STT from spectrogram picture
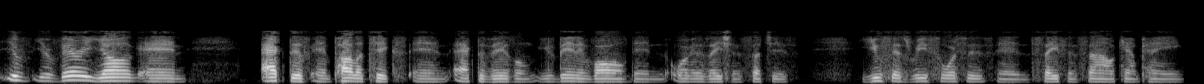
you're you're very young and active in politics and activism. You've been involved in organizations such as Youth as Resources and Safe and Sound campaign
